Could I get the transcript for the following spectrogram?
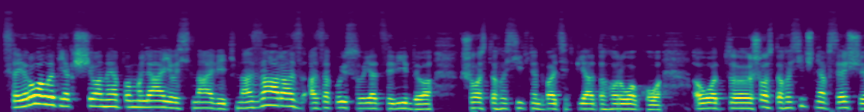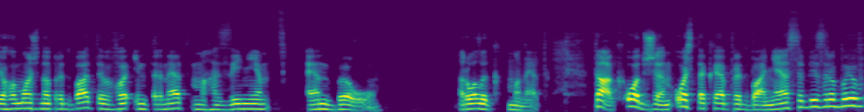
цей ролик, якщо не помиляюсь, навіть на зараз, а записую я це відео 6 січня 2025 року. От е, 6 січня все, що його можна придбати в інтернет-магазині НБУ. Ролик монет. Так, отже, ось таке придбання я собі зробив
